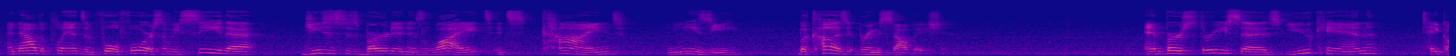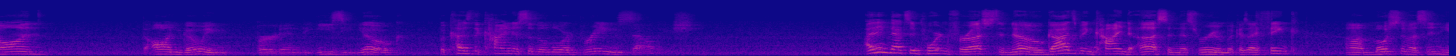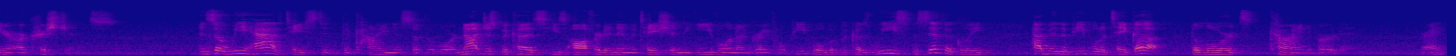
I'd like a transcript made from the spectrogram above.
And now the plan's in full force, and we see that Jesus' burden is light, it's kind and easy because it brings salvation. And verse 3 says, You can take on the ongoing burden, the easy yoke, because the kindness of the Lord brings salvation. I think that's important for us to know. God's been kind to us in this room because I think um, most of us in here are Christians. And so we have tasted the kindness of the Lord, not just because He's offered an invitation to evil and ungrateful people, but because we specifically have been the people to take up the Lord's kind burden, right?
